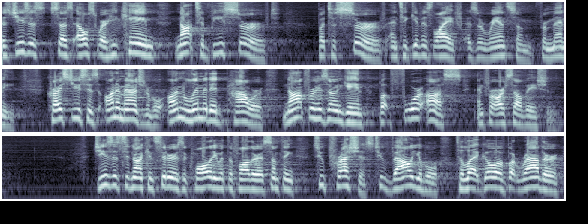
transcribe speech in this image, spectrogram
As Jesus says elsewhere, he came not to be served, but to serve and to give his life as a ransom for many. Christ used his unimaginable, unlimited power, not for his own gain, but for us and for our salvation. Jesus did not consider his equality with the Father as something too precious, too valuable to let go of, but rather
